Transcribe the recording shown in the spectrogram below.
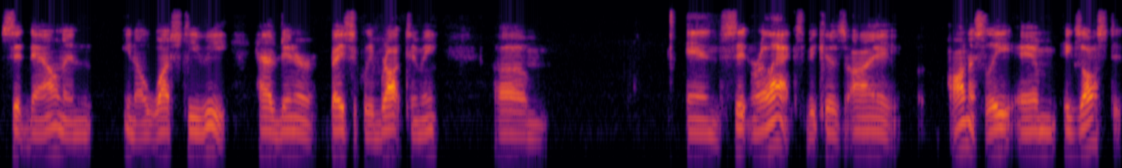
sit down and you know watch TV, have dinner basically brought to me, um, and sit and relax because I honestly am exhausted.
